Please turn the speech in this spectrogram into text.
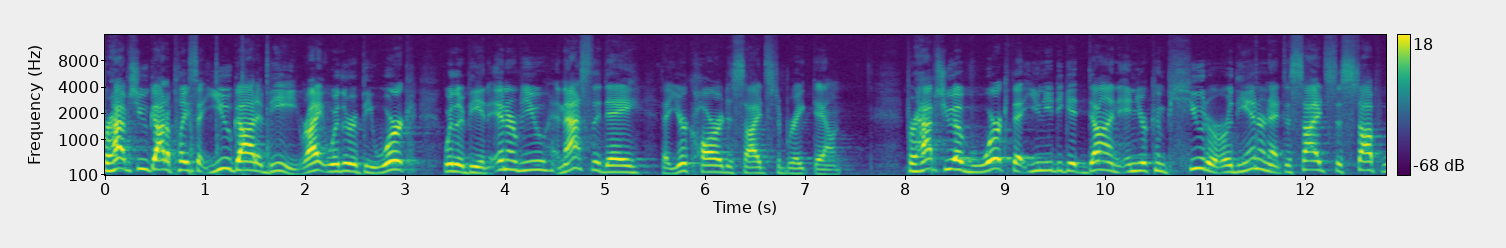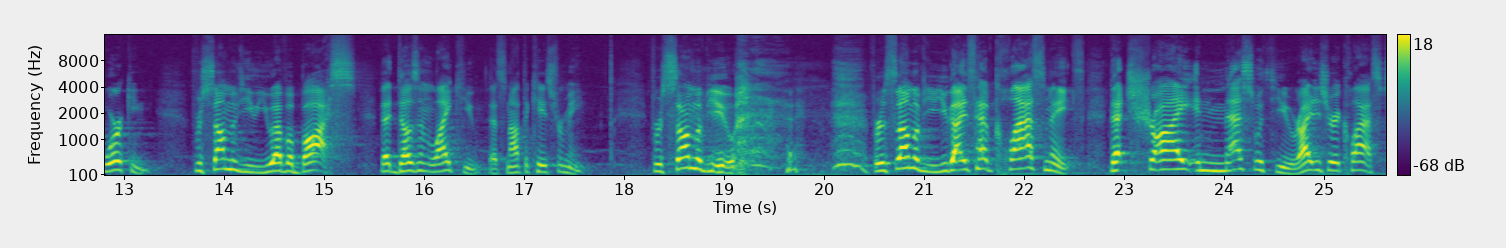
Perhaps you've got a place that you got to be, right? Whether it be work, whether it be an interview, and that's the day that your car decides to break down. Perhaps you have work that you need to get done, and your computer or the internet decides to stop working. For some of you, you have a boss that doesn't like you. That's not the case for me. For some of you, for some of you, you guys have classmates that try and mess with you, right, as you're at class.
